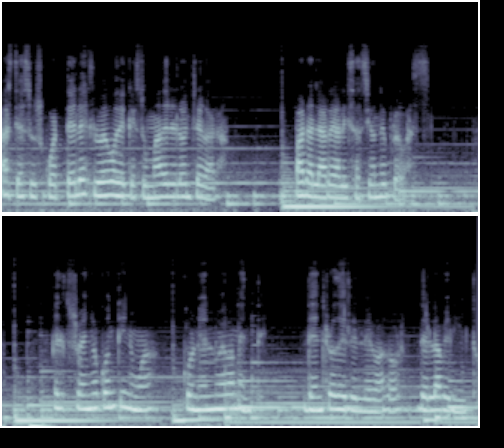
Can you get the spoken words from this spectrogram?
hacia sus cuarteles luego de que su madre lo entregara para la realización de pruebas. El sueño continúa con él nuevamente dentro del elevador del laberinto,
